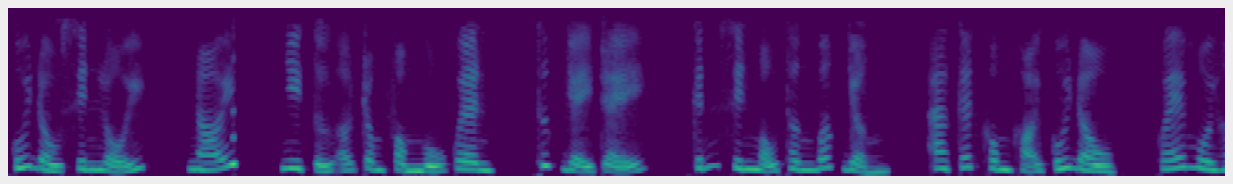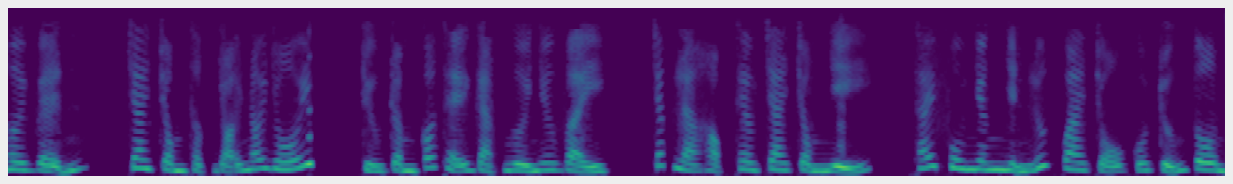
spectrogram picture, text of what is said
cúi đầu xin lỗi, nói, nhi tử ở trong phòng ngủ quên, thức dậy trễ, kính xin mẫu thân bớt giận, A Kết không khỏi cúi đầu, khóe môi hơi vểnh, cha chồng thật giỏi nói dối, Triệu Trầm có thể gạt người như vậy, chắc là học theo cha chồng nhỉ, Thái phu nhân nhìn lướt qua chỗ của trưởng tôn,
